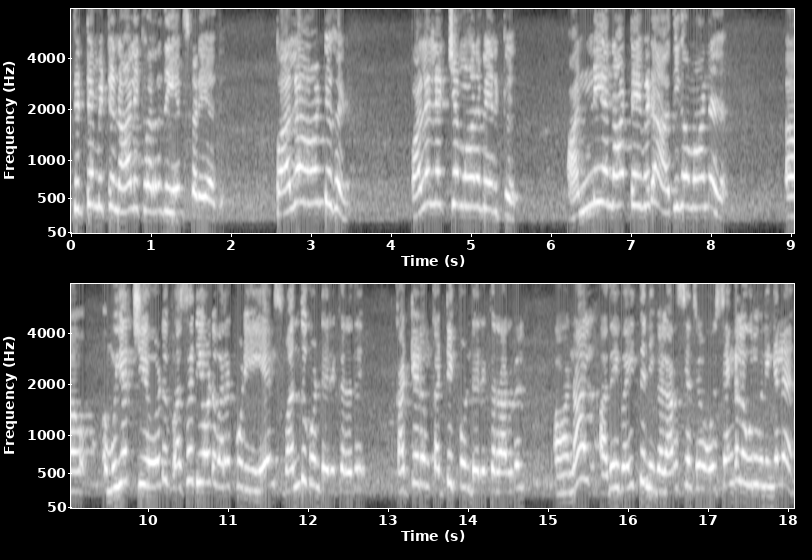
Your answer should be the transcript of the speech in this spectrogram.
திட்டமிட்டு நாளைக்கு வர்றது ஏம்ஸ் கிடையாது. பல ஆண்டுகள் பல லட்சமான பேருக்கு அந்நிய நாட்டை விட அதிகமான முயற்சியோடு வசதியோடு வரக்கூடிய எய்ம்ஸ் வந்து கொண்டிருக்கிறது கட்டிடம் கட்டி கொண்டிருக்கிறார்கள். ஆனால் அதை வைத்து நீங்கள் அரசியல் செய்ய- ஒரு செங்கலை உருவினீங்கல்ல?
